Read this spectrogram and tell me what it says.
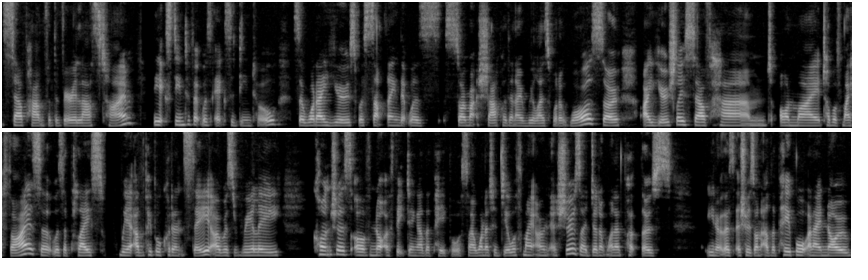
self-harmed for the very last time the extent of it was accidental. So, what I used was something that was so much sharper than I realized what it was. So, I usually self harmed on my top of my thigh. So, it was a place where other people couldn't see. I was really conscious of not affecting other people. So, I wanted to deal with my own issues. I didn't want to put those you know those issues on other people and i know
